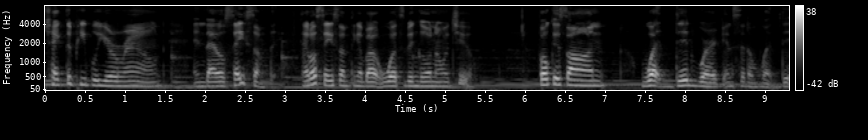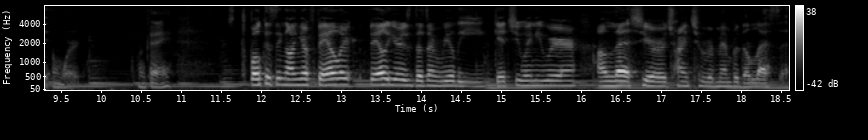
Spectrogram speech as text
Check the people you're around, and that'll say something. That'll say something about what's been going on with you. Focus on what did work instead of what didn't work, okay? focusing on your failure failures doesn't really get you anywhere unless you're trying to remember the lesson.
